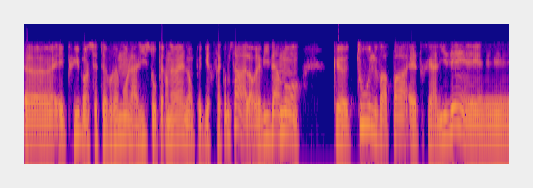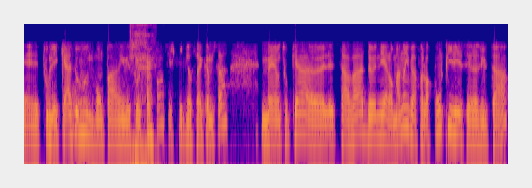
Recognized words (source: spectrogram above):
Euh, et puis, ben, c'était vraiment la liste au Père Noël, on peut dire ça comme ça. Alors évidemment, que tout ne va pas être réalisé et, tous les cadeaux ne vont pas arriver sur le sapin, si je peux dire ça comme ça. Mais en tout cas, euh, ça va donner. Alors maintenant, il va falloir compiler ces résultats.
